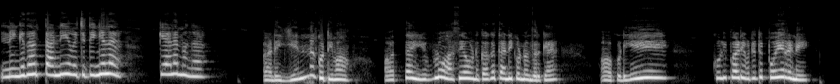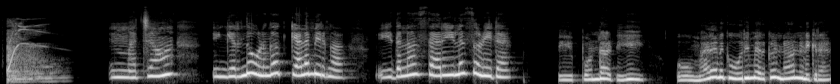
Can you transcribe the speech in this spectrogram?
நீங்க தான் தண்ணியை வச்சிட்டீங்கல்ல கிளம்புங்க. அட என்ன குட்டிமா? அத்தான் இவ்ளோ ஆசையா உனக்காக தண்ணி கொண்டு வந்திருக்கேன். அப்படியே குளிப்பாடி விட்டுட்டு போயிடுறேனே மச்சான் இங்க இருந்து ஒழுங்கா கிளம்பிருங்க. இதெல்லாம் சரியில்லை சொல்லிட்டேன். ஏ பொண்டாட்டி உன் மேல எனக்கு உரிமை இருக்குன்னு நான் நினைக்கிறேன்.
